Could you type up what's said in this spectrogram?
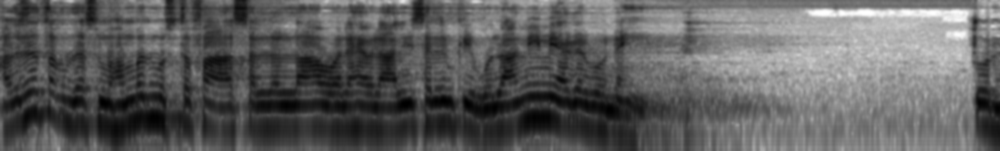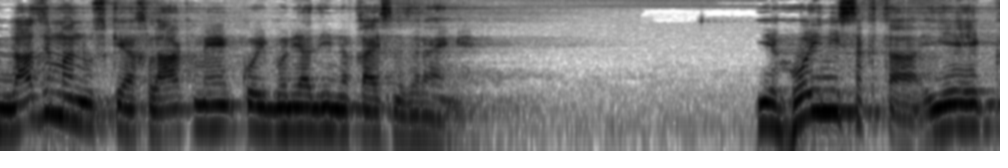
حضرت اقدس محمد مصطفیٰ صلی اللہ علیہ وآلہ وسلم کی غلامی میں اگر وہ نہیں، تو لازماً اس کے اخلاق میں کوئی بنیادی نقائص نظر آئیں گے۔ یہ ہو ہی نہیں سکتا، یہ ایک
